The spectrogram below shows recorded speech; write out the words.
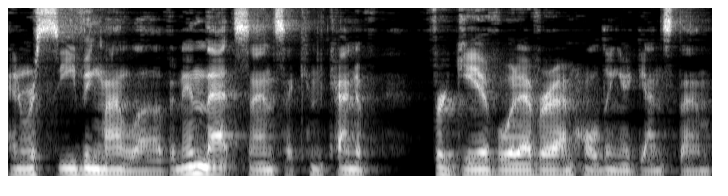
and receiving my love. And in that sense, I can kind of forgive whatever I'm holding against them.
